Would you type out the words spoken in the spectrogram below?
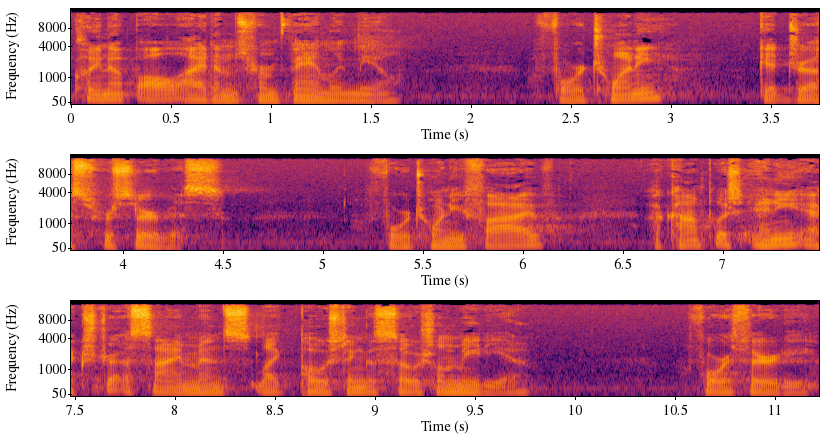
Clean up all items from family meal. 420. Get dressed for service. 425. Accomplish any extra assignments like posting to social media. 430.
